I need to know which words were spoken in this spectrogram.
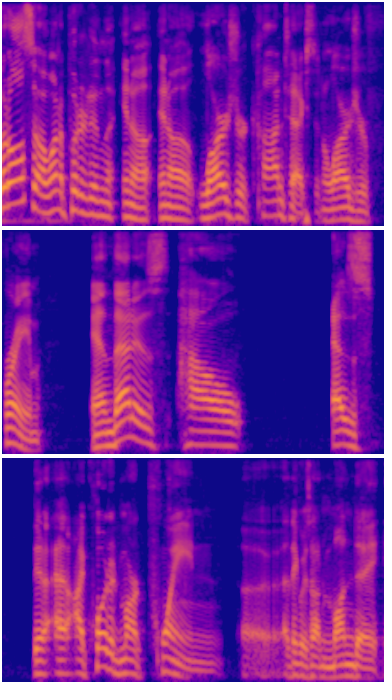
but also I want to put it in the, in a in a larger context, in a larger frame, and that is how, as I quoted Mark Twain, uh, I think it was on Monday,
